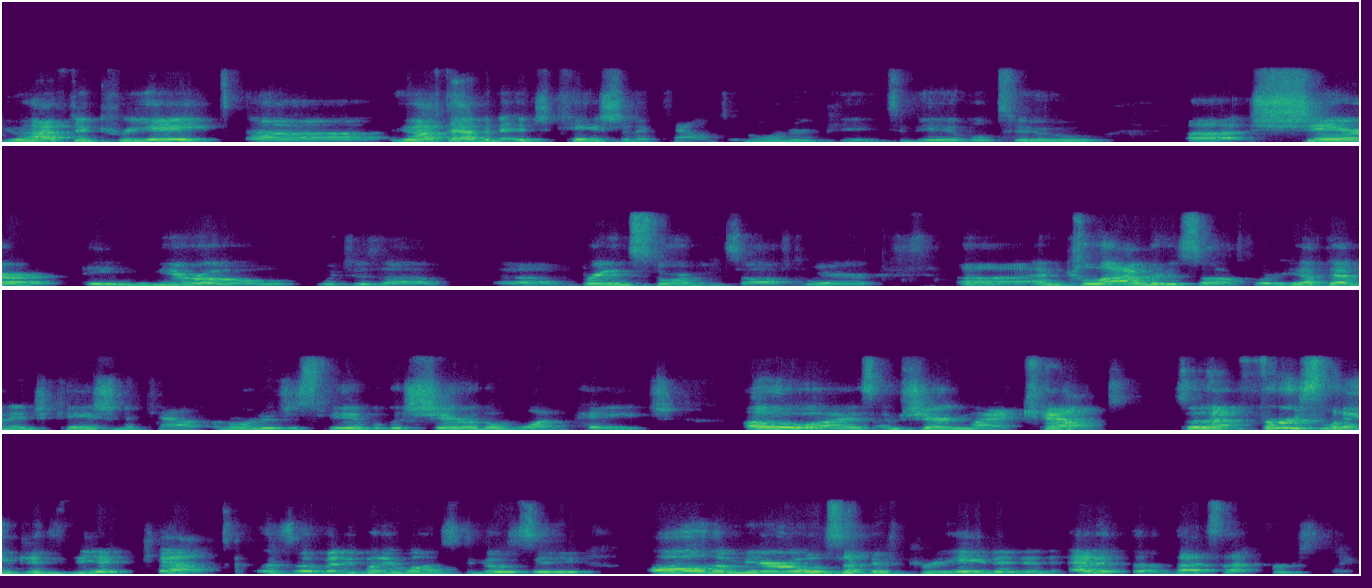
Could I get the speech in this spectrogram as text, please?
you have to create, uh, you have to have an education account in order to be, able to uh, share a Miro, which is a, a brainstorming software." Uh, and collaborative software, you have to have an education account in order to just be able to share the one page. Otherwise, I'm sharing my account. So that first link is the account. So if anybody wants to go see all the murals I've created and edit them, that's that first link.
